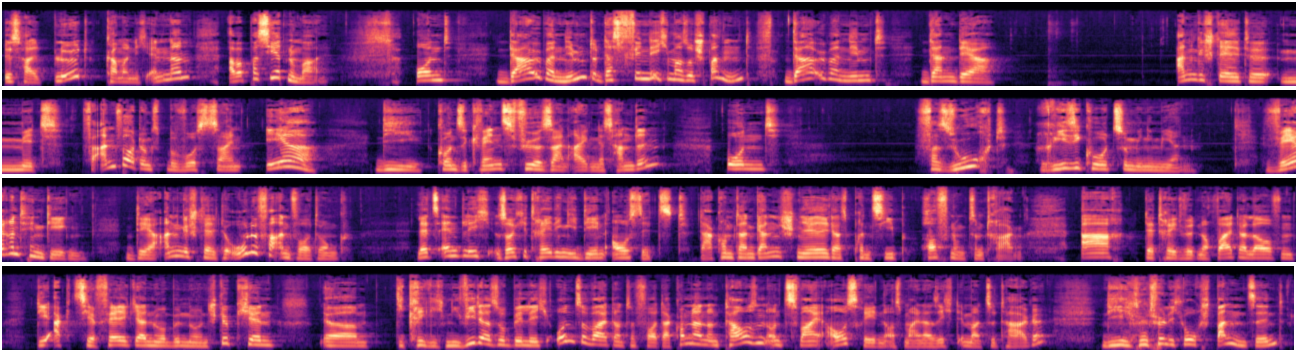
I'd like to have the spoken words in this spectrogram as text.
Ist halt blöd, kann man nicht ändern, aber passiert nun mal. Und da übernimmt, und das finde ich immer so spannend, da übernimmt dann der Angestellte mit Verantwortungsbewusstsein eher die Konsequenz für sein eigenes Handeln und versucht, Risiko zu minimieren. Während hingegen der Angestellte ohne Verantwortung letztendlich solche Trading-Ideen aussitzt. Da kommt dann ganz schnell das Prinzip Hoffnung zum Tragen. Ach, der Trade wird noch weiterlaufen, die Aktie fällt ja nur, nur ein Stückchen, ähm, die kriege ich nie wieder so billig und so weiter und so fort. Da kommen dann tausend und zwei Ausreden aus meiner Sicht immer zutage, die natürlich hochspannend sind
